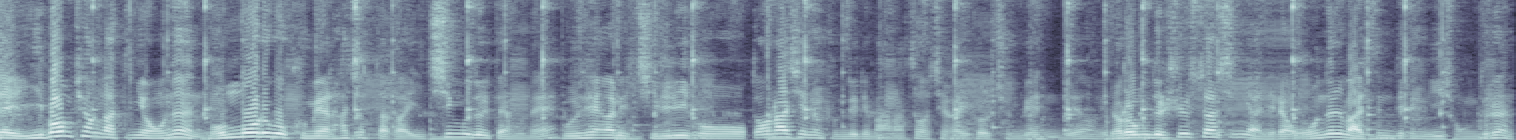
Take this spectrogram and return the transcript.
네 이번 편 같은 경우는 뭣 모르고 구매를 하셨다가 이 친구들 때문에 물생활이 질리고 떠나시는 분들이 많아서 제가 이걸 준비했는데요. 여러분들이 실수하시는 게 아니라 오늘 말씀드린 이 종들은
